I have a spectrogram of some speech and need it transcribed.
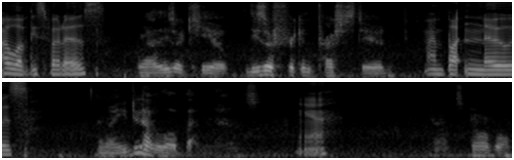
I love these photos. Yeah, these are cute. These are freaking precious, dude. My button nose. I know you do have a little button nose. Yeah. Yeah, it's adorable.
